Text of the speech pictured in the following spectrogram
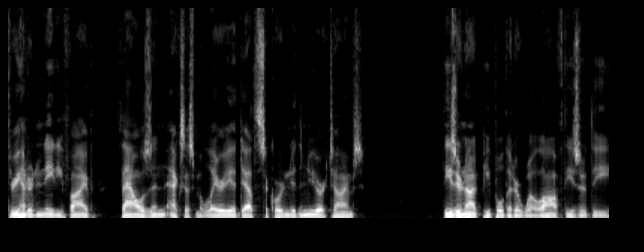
385,000 excess malaria deaths, according to the New York Times. These are not people that are well off, these are the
